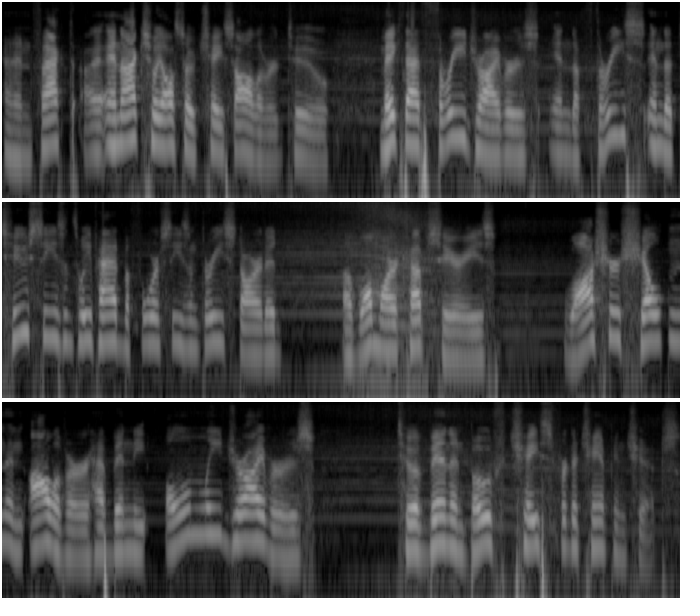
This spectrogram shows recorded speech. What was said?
And in fact, and actually also Chase Oliver too. Make that three drivers in the three in the two seasons we've had before season three started of Walmart Cup Series. Washer, Shelton, and Oliver have been the only drivers to have been in both chase for the championships.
